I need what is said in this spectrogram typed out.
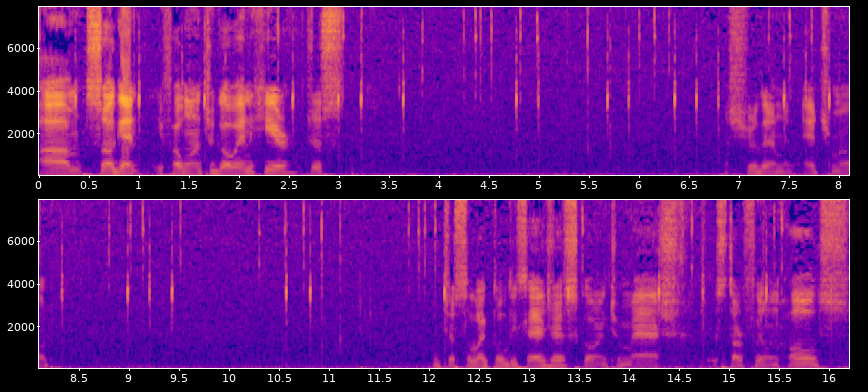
Um, so again, if I want to go in here, just sure that I'm in edge mode. just select all these edges, go into mesh, start filling holes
